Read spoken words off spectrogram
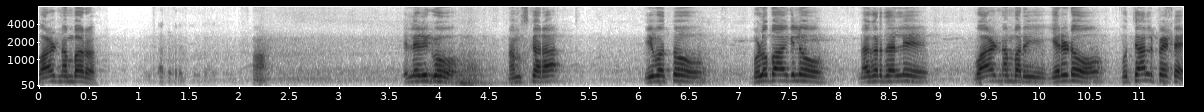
ವಾರ್ಡ್ ನಂಬರ್ ಹಾಂ. ಎಲ್ಲರಿಗೂ ನಮಸ್ಕಾರ. ಇವತ್ತು ಮುಳುಬಾಗಿಲು ನಗರದಲ್ಲಿ ವಾರ್ಡ್ ನಂಬರ್ ಎರಡು ಮುತ್ಯಾಲಪೇಟೆ.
